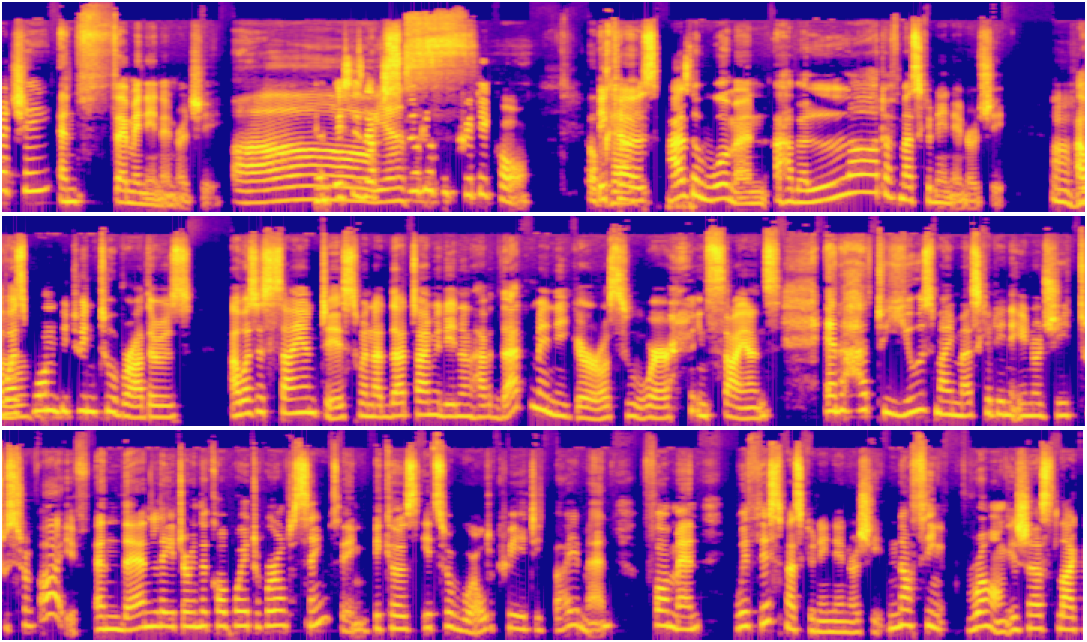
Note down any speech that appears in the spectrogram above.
energy and feminine energy oh and this is absolutely yes. critical okay. because as a woman i have a lot of masculine energy I was mm-hmm. born between two brothers. I was a scientist when at that time we didn't have that many girls who were in science. And I had to use my masculine energy to survive. And then later in the corporate world, same thing, because it's a world created by men for men with this masculine energy. Nothing wrong. It's just like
